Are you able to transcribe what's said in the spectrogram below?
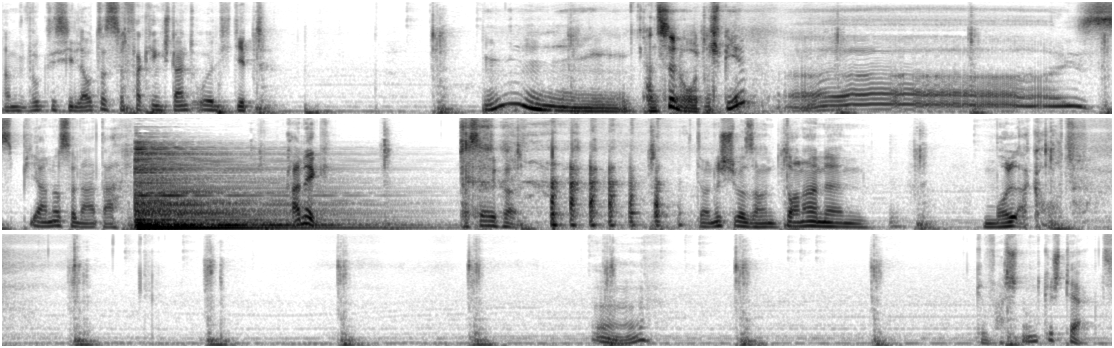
haben wirklich die lauteste fucking Standuhr, die gibt. Hm, kannst du Noten spielen? Äh, dieses Piano Sonata. Kann ich. Das können. da nicht über so einen donnernden Mollakkord. Ah. Gewaschen und gestärkt.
